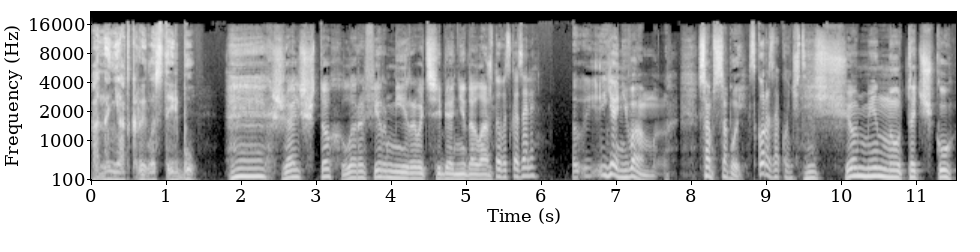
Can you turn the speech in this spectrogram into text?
она не открыла стрельбу? Эх, жаль, что хлорофирмировать себя не дала. Что вы сказали? Я не вам, сам с собой. Скоро закончите. Еще минуточку.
